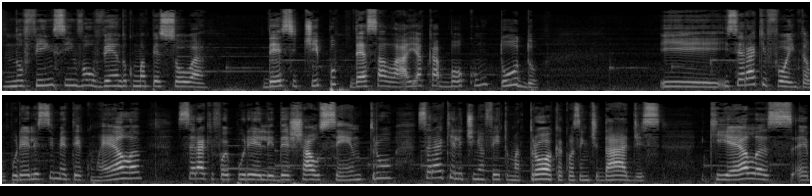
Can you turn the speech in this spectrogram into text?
no fim se envolvendo com uma pessoa desse tipo, dessa lá, e acabou com tudo. E, e, será que foi então por ele se meter com ela? Será que foi por ele deixar o centro? Será que ele tinha feito uma troca com as entidades que elas é,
